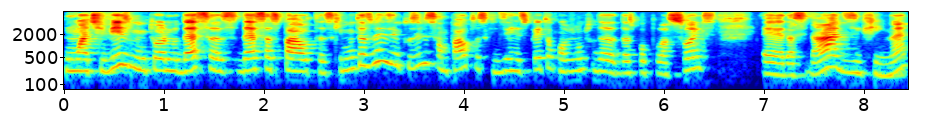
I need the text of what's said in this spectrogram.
um ativismo em torno dessas, dessas pautas, que muitas vezes, inclusive, são pautas que dizem respeito ao conjunto da, das populações, é, das cidades, enfim, né?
